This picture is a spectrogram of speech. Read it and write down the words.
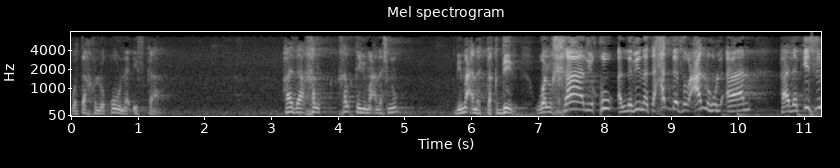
وتخلقون إفكا. هذا خلق خلق بمعنى شنو؟ بمعنى التقدير. والخالق الذي نتحدث عنه الآن هذا الاسم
